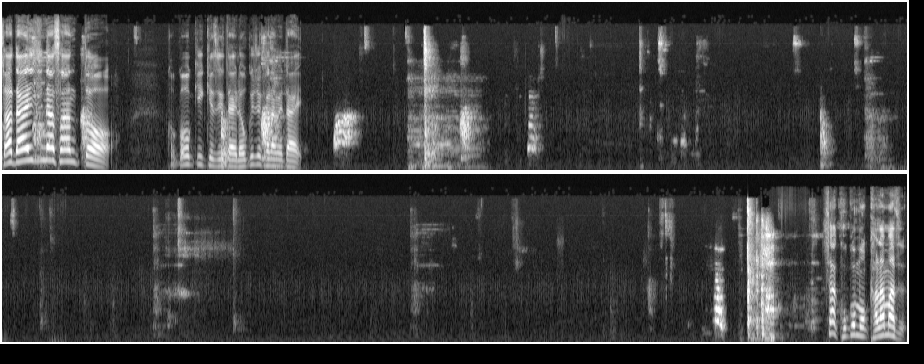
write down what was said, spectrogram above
さあ大事な3とここ大きい削りたい60絡めたい。さあここも絡まず。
